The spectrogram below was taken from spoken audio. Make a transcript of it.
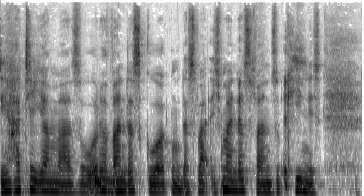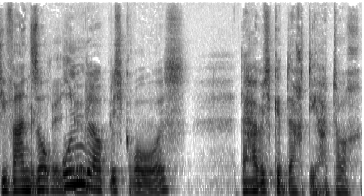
Die hatte ja mal so, oder mhm. waren das Gurken? Das war, ich meine, das waren Zucchinis. Die waren so unglaublich groß. Da habe ich gedacht, die hat doch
